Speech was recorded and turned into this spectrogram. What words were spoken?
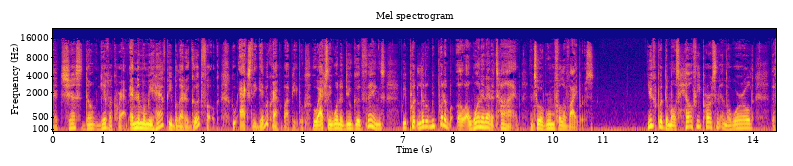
that just don't give a crap. And then when we have people that are good folk who actually give a crap about people, who actually want to do good things, we put little we put a, a one in at a time into a room full of vipers. You could put the most healthy person in the world, the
